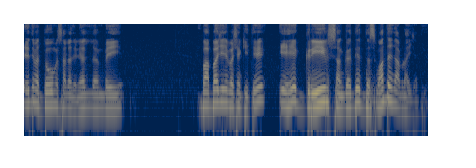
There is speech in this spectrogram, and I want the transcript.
ਇਹਦੇ ਮੈਂ ਦੋ ਮਿਸਾਲਾਂ ਦੇਣੀਆਂ ਲੰਬਈ ਬਾਬਾ ਜੀ ਨੇ ਬਚਨ ਕੀਤੇ, ਇਹ ਗਰੀਬ ਸੰਗਤ ਦੇ ਦਸਵੰਧ ਨਾਲ ਬਣਾਈ ਜਾਂਦੀ ਹੈ।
